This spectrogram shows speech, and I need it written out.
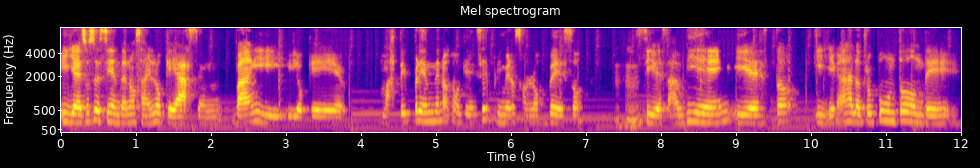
y ya eso se siente, ¿no? Saben lo que hacen, van y, lo que más te prende, ¿no? Como que dice, primero son los besos, si besas bien y esto, y llegas al otro punto donde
